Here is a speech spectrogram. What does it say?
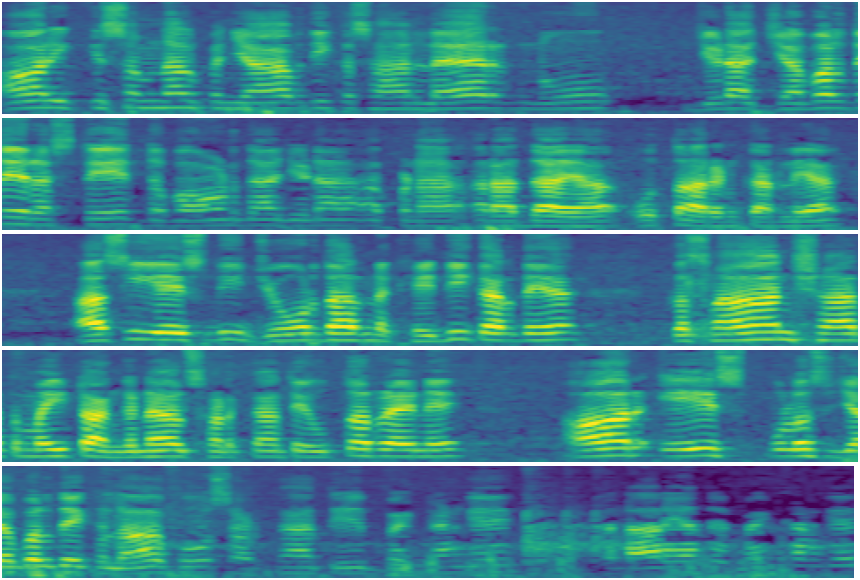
ਔਰ ਇੱਕ ਕਿਸਮ ਨਾਲ ਪੰਜਾਬ ਦੀ ਕਿਸਾਨ ਲਹਿਰ ਨੂੰ ਜਿਹੜਾ ਜ਼ਬਰ ਦੇ ਰਸਤੇ ਦਬਾਉਣ ਦਾ ਜਿਹੜਾ ਆਪਣਾ ਇਰਾਦਾ ਆ, ਉਹ ਧਾਰਨ ਕਰ ਲਿਆ। ਅਸੀਂ ਇਸ ਦੀ ਜ਼ੋਰਦਾਰ ਨਖੇਦੀ ਕਰਦੇ ਆ। ਕਿਸਾਨ ਸ਼ਾਂਤਮਈ ਢੰਗ ਨਾਲ ਸੜਕਾਂ ਤੇ ਉਤਰ ਰਹੇ ਨੇ ਔਰ ਇਸ ਪੁਲਿਸ ਜ਼ਬਰ ਦੇ ਖਿਲਾਫ ਉਹ ਸੜਕਾਂ ਤੇ ਬੈਠਣਗੇ, ਕਿਨਾਰਿਆਂ ਤੇ ਬੈਠਣਗੇ।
